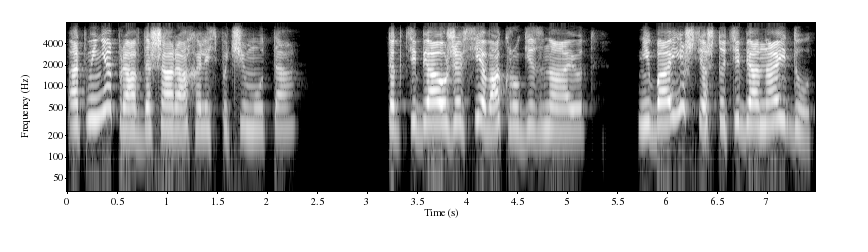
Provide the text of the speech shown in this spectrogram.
От меня, правда, шарахались почему-то. Так тебя уже все в округе знают. Не боишься, что тебя найдут?»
